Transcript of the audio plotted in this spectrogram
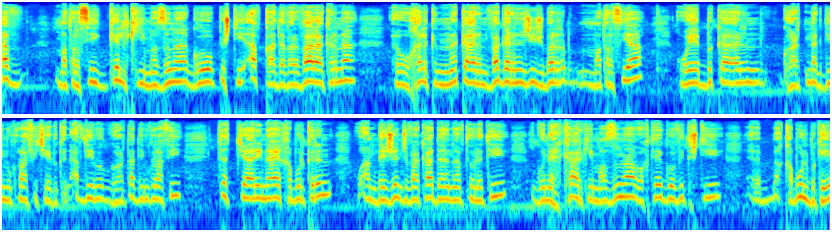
Ev metirsî gelkî mezin e ku piştî ev qade vervala kirine û xelk nekarin vegerin jî ji ber metirsiya wê bikarin guhertinek demografî çêbikin. Ev guhertina demografî Ti tiyarî nayê qebûlkirin û em bêjin civaka de navdewletî gunehkar kî mezin e wextê ku vî tiştî qebûl bikê.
